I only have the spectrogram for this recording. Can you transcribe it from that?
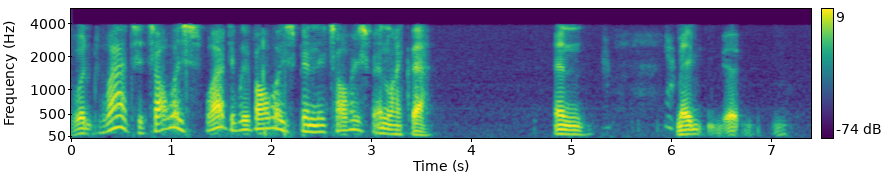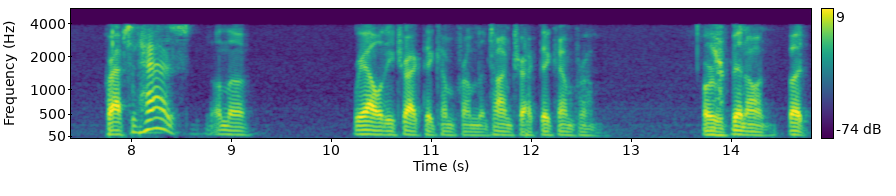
what what it's always what we've always been it's always been like that. And yeah. maybe uh, perhaps it has on the reality track they come from, the time track they come from or yeah. been on. But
